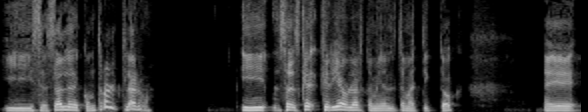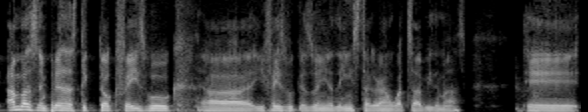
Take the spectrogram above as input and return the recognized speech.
y se sale de control, claro. Y, ¿sabes qué? Quería hablar también del tema de TikTok. Eh, ambas empresas, TikTok, Facebook, uh, y Facebook es dueño de Instagram, WhatsApp y demás, eh,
